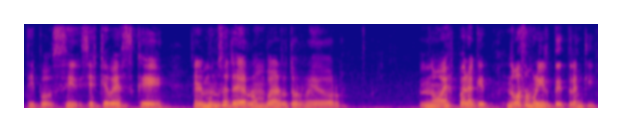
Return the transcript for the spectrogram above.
tipo, si, si es que ves que el mundo se te derrumba a tu alrededor, no es para que... No vas a morirte, tranqui.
